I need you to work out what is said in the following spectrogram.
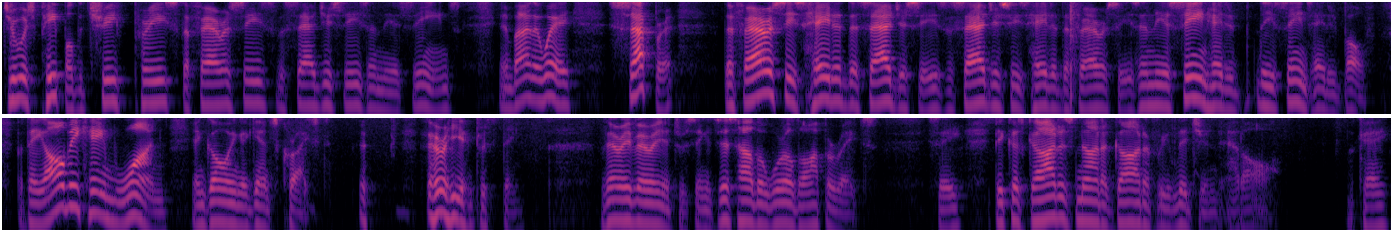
Jewish people, the chief priests, the Pharisees, the Sadducees, and the Essenes, and by the way, separate, the Pharisees hated the Sadducees, the Sadducees hated the Pharisees, and the Essenes hated the Essenes hated both. But they all became one in going against Christ. very interesting. Very, very interesting. It's just how the world operates. See? Because God is not a God of religion at all. Okay?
